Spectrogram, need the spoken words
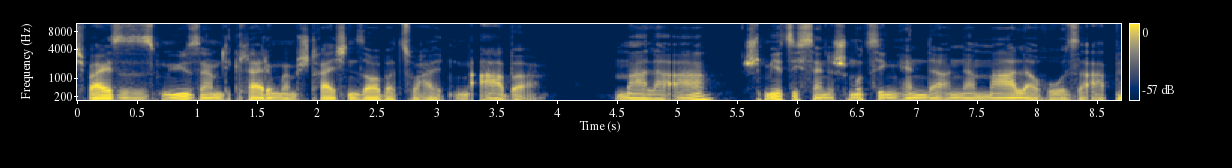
Ich weiß, es ist mühsam, die Kleidung beim Streichen sauber zu halten, aber Maler A schmiert sich seine schmutzigen Hände an der Malerhose ab.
